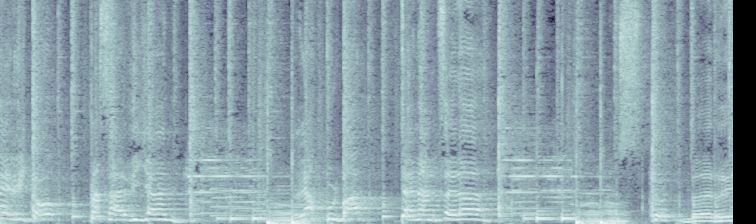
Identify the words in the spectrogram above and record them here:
Herriko plazardian Lapur bat tenantzera Ez berri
